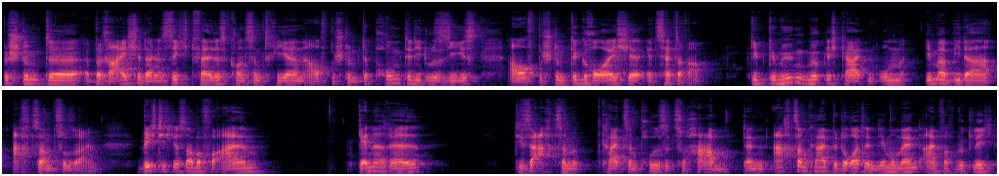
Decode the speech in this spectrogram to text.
bestimmte Bereiche deines Sichtfeldes konzentrieren, auf bestimmte Punkte, die du siehst, auf bestimmte Geräusche etc. Gibt genügend Möglichkeiten, um immer wieder achtsam zu sein. Wichtig ist aber vor allem generell diese Achtsamkeitsimpulse zu haben. Denn Achtsamkeit bedeutet in dem Moment einfach wirklich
